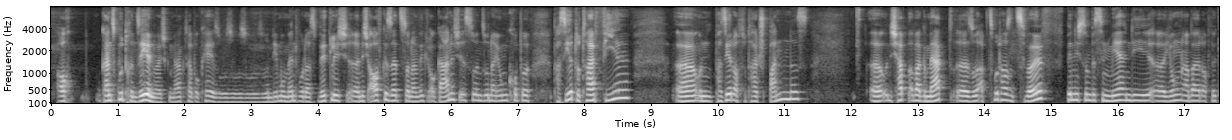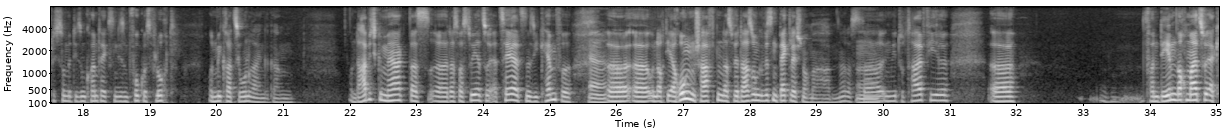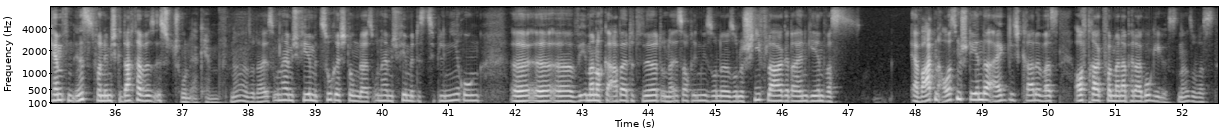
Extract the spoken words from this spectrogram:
auch ganz gut drin sehen, weil ich gemerkt habe, okay, so, so, so, so in dem Moment, wo das wirklich äh, nicht aufgesetzt, sondern wirklich organisch ist, so in so einer jungen Gruppe, passiert total viel äh, und passiert auch total Spannendes. Äh, und ich habe aber gemerkt, äh, so ab 2012 bin ich so ein bisschen mehr in die äh, Jungenarbeit auch wirklich so mit diesem Kontext, in diesem Fokus Flucht und Migration reingegangen. Und da habe ich gemerkt, dass äh, das, was du jetzt so erzählst, ne, die Kämpfe ja. äh, äh, und auch die Errungenschaften, dass wir da so einen gewissen Backlash nochmal haben. Ne? Dass mhm. da irgendwie total viel von dem nochmal zu erkämpfen ist, von dem ich gedacht habe, es ist schon erkämpft. Ne? Also da ist unheimlich viel mit Zurichtung, da ist unheimlich viel mit Disziplinierung, äh, äh, wie immer noch gearbeitet wird und da ist auch irgendwie so eine, so eine Schieflage dahingehend, was erwarten Außenstehende eigentlich gerade, was Auftrag von meiner Pädagogik ist. Ne? So was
